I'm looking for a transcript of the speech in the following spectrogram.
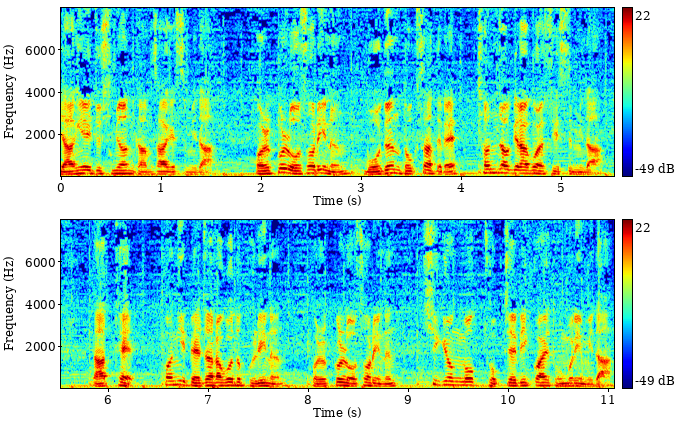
양해해 주시면 감사하겠습니다. 벌꿀 오소리는 모든 독사들의 천적이라고 할 수 있습니다. 나텟, 허니베저라고도 불리는 벌꿀 오소리는 식용목 족제비과의 동물입니다.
